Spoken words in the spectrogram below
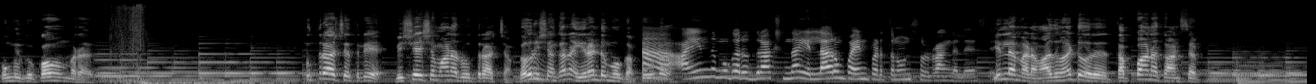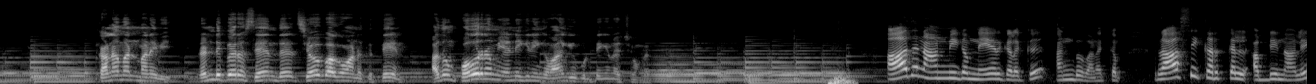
உங்களுக்கு கோபம் வராது. ருத்ராட்சத்திலே விசேஷமான ருத்ராட்சம். கௌரி சங்கர் இரண்டு முகம். ஐந்து முக ருத்ராட்சம் தான் எல்லாரும் பயன்படுத்தணும்னு சொல்றாங்கல்ல. இல்ல மேடம் அது வந்துட்டு ஒரு தப்பான கான்செப்ட் கணவன் மனைவி ரெண்டு பேரும் சேர்ந்து சிவபகவானுக்கு தேன். அதுவும் பௌர்ணமி அன்னைக்கு நீங்க வாங்கி கொடுத்தீங்கன்னு வச்சுக்கோங்க. ஆதன் ஆன்மீகம் நேயர்களுக்கு அன்பு வணக்கம். ராசி கற்கள் அப்படின்னாலே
